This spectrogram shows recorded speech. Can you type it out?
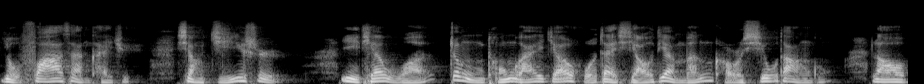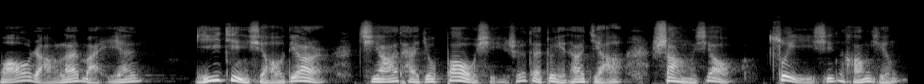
又发散开去，像集市。一天，我正同矮脚虎在小店门口修当工，老保长来买烟。一进小店，齐阿泰就报喜似的对他讲上校最新行情。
